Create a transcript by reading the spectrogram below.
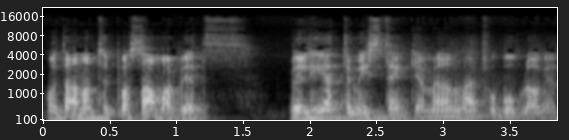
och ett annan typ av samarbets möjligheter misstänker jag mellan de här två bolagen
